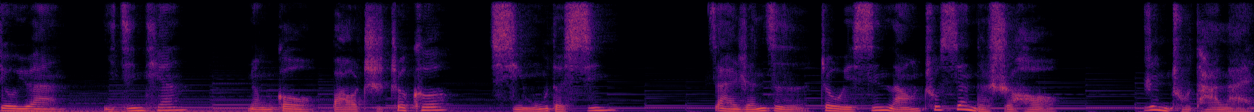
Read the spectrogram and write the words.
就愿你今天能够保持这颗醒悟的心，在人子这位新郎出现的时候，认出他来。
